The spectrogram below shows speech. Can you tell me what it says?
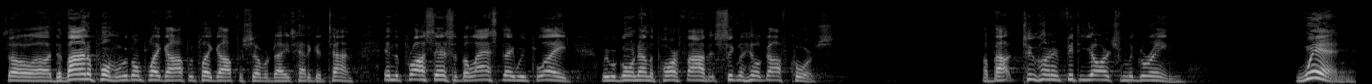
So, uh, divine appointment. We are going to play golf. We played golf for several days, had a good time. In the process of the last day we played, we were going down the par 5 at Signal Hill Golf Course, about 250 yards from the green. When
